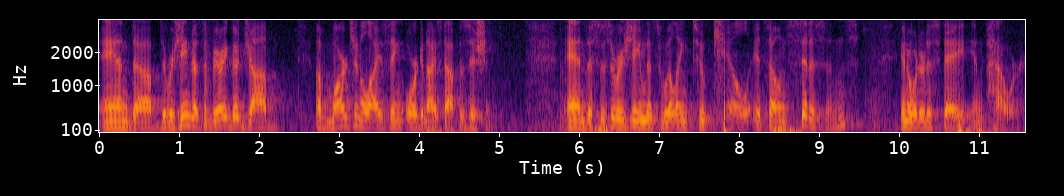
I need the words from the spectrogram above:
And uh, the regime does a very good job of marginalizing organized opposition. And this is a regime that's willing to kill its own citizens in order to stay in power.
